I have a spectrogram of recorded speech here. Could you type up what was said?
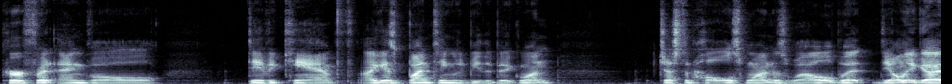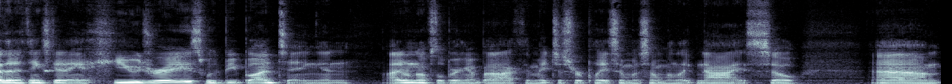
Kerfoot, Engvall, David Kämpf. I guess Bunting would be the big one. Justin Holl's one as well, but the only guy that I think is getting a huge raise would be Bunting, and I don't know if they'll bring him back. They might just replace him with someone like Knies. So um,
